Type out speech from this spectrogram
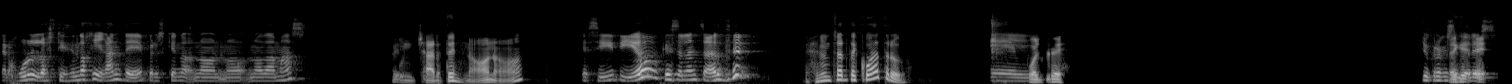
Te lo juro, lo estoy haciendo gigante, ¿eh? Pero es que no, no, no, no da más. Sí. ¿Uncharted? No, no. Que sí, tío, que es el Uncharted. ¿Es el Uncharted 4? El- ¿O el 3? Yo creo que es, que, eh, 3.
